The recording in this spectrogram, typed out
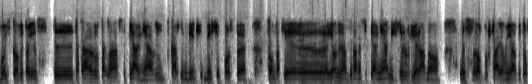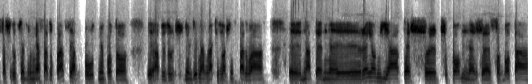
wojskowy. To jest taka tak zwana sypialnia. W każdym większym mieście w Polsce są takie rejony nazywane sypialniami, gdzie ludzie rano opuszczają je, aby dostać się do centrum miasta do pracy, a po południu po to, aby wrócić. Więc jedna z rakiet właśnie spadła y, na ten y, rejon. Ja też y, przypomnę, że sobota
